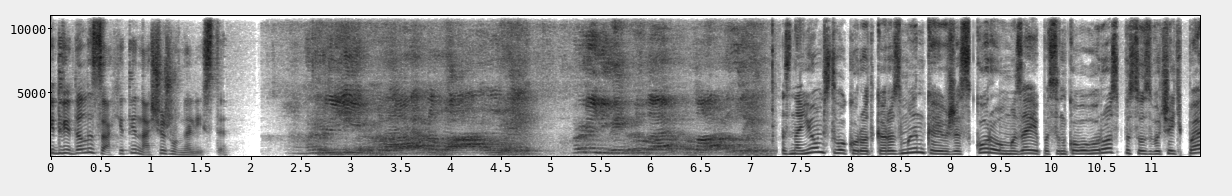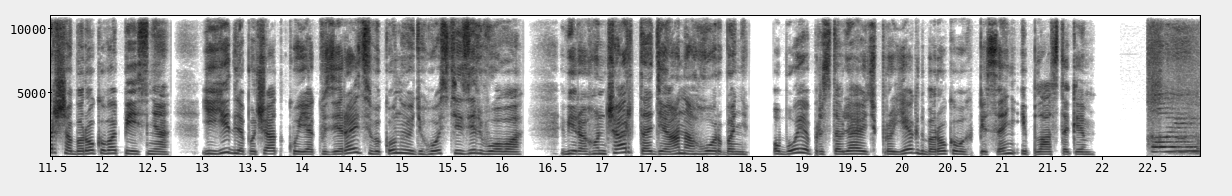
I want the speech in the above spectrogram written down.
Відвідали захід і наші журналісти. Знайомство, коротка розминка, і вже скоро у музеї писанкового розпису звучить перша барокова пісня. Її для початку, як взірець, виконують гості зі Львова Віра Гончар та Діана Горбань. Обоє представляють проєкт барокових пісень і пластики. Ой,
